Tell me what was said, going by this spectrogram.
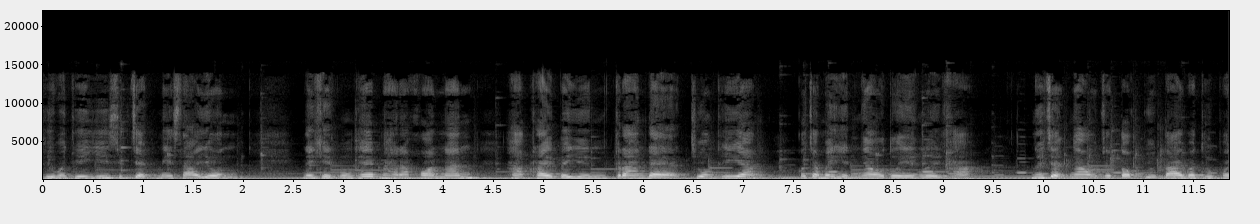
คือวันที่ 27 เมษายน ในเขตกรุงเทพมหานครนั้น หากใครไปยืนกลางแดดช่วงเที่ยง ก็จะไม่เห็นเงาตัวเองเลยค่ะ เนื่องจากเงาจะตกอยู่ใต้วัตถุพอ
